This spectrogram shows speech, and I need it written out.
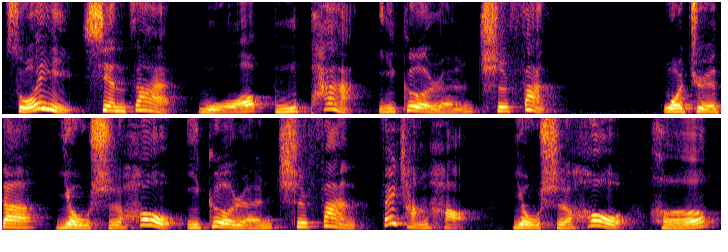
所以现在我不怕一个人吃饭。我觉得有时候一个人吃饭非常好。有时候和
